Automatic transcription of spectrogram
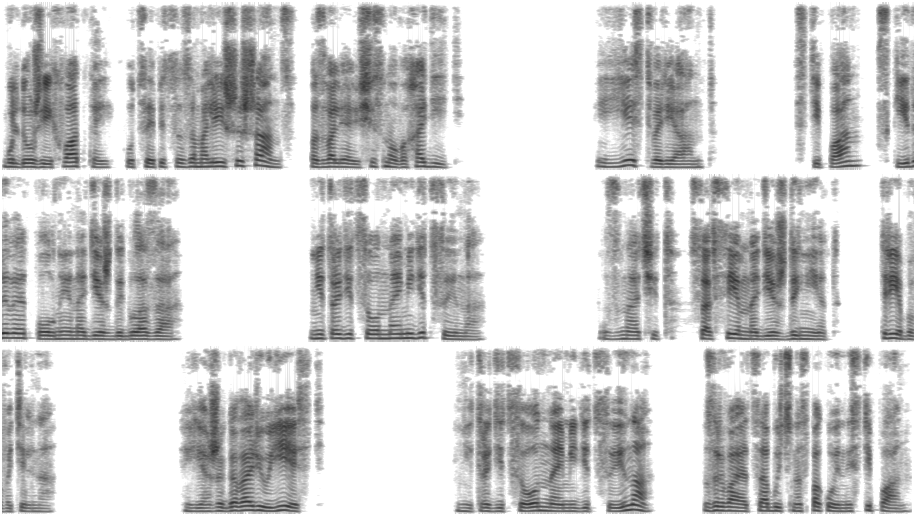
бульдожьей хваткой уцепится за малейший шанс, позволяющий снова ходить. Есть вариант. Степан скидывает полные надежды глаза. Нетрадиционная медицина. Значит, совсем надежды нет. Требовательно. Я же говорю, есть. Нетрадиционная медицина? Взрывается обычно спокойный Степан.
